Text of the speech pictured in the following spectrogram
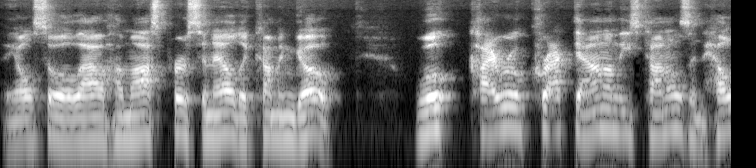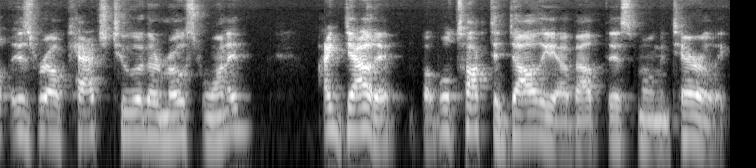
They also allow Hamas personnel to come and go. Will Cairo crack down on these tunnels and help Israel catch two of their most wanted? I doubt it, but we'll talk to Dalia about this momentarily.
